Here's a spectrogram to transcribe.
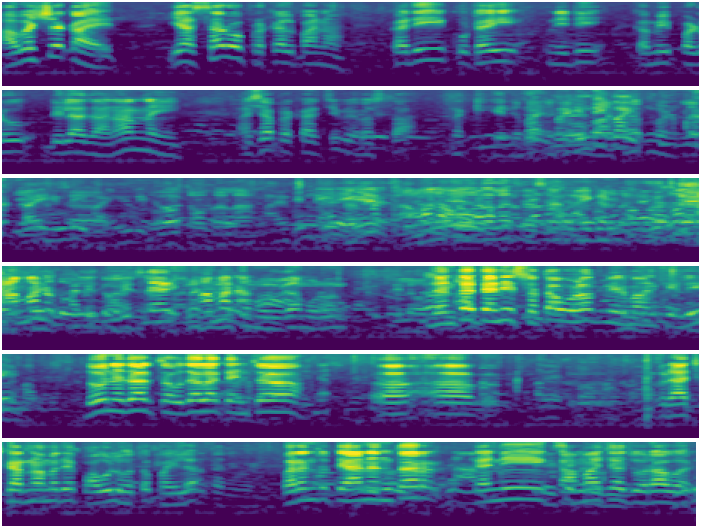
आवश्यक आहेत या सर्व प्रकल्पांना कधी कुठेही निधी कमी पडू दिला जाणार नाही. अशा प्रकारची व्यवस्था नक्की केली नंतर त्यांनी स्वतः ओळख निर्माण केली. दोन हजार चौदाला त्यांचं राजकारणामध्ये पाऊल होतं पहिलं. परंतु त्यानंतर त्यांनी कामाच्या जोरावर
